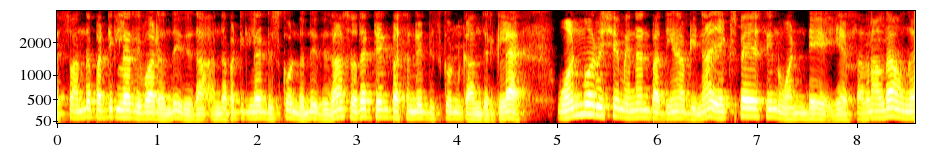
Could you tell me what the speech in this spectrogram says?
எஸ் ஸோ அந்த பர்டிகுலர் ரிவார்டு வந்து இதுதான். அந்த பர்டிகுலர் டிஸ்கவுண்ட் வந்து இதுதான். So that ten percentage discount காமிச்சிருக்குல்ல. ஒன் மோர் விஷயம் என்னன்னு பார்த்தீங்க அப்படின்னா expires in one day yes அதனால தான் அவங்க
